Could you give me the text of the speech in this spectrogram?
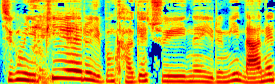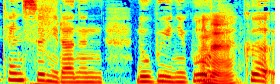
지금 이 피해를 입은 가게 주인의 이름이 나네 텐슨이라는 노부인이고 네. 그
